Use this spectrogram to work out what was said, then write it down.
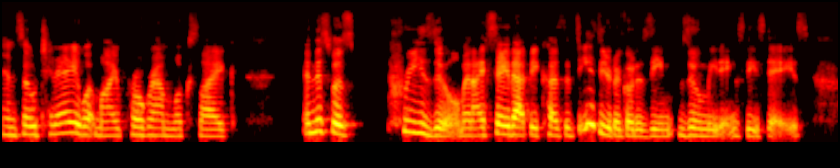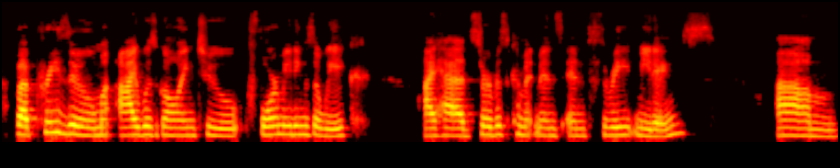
And so today, what my program looks like, and this was pre Zoom, and I say that because it's easier to go to Zoom meetings these days. But pre Zoom, I was going to four meetings a week. I had service commitments in three meetings. Um,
